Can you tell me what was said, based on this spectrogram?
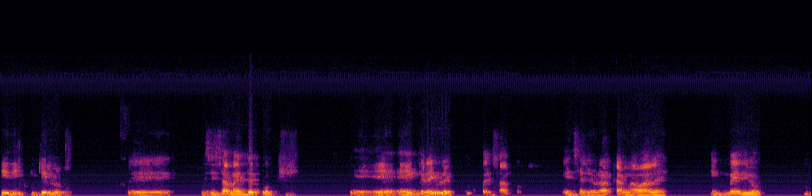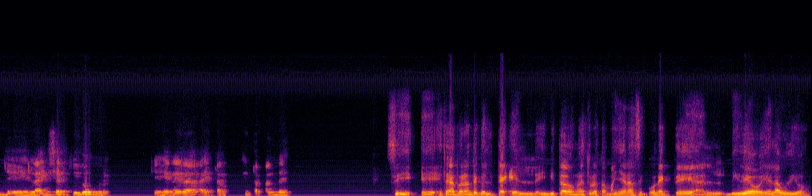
ni discutirlo. Eh, precisamente porque eh, es, increíble pensando en celebrar carnavales en medio de la incertidumbre que genera esta, esta pandemia. Sí, eh, estaba esperando que el, invitado nuestro esta mañana se conecte al video y al audio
